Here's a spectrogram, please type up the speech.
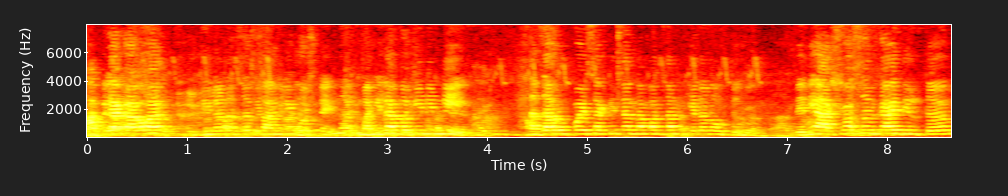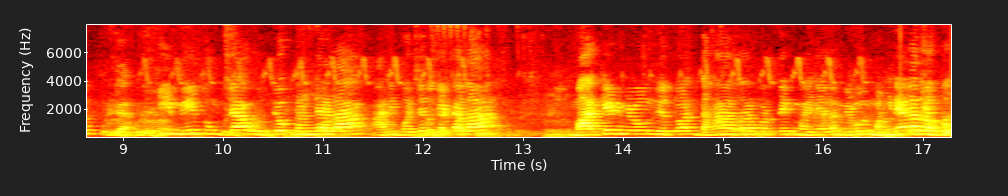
आपल्या गावात दिलं नसेल चांगली गोष्ट आहे. पण महिला भगिनींनी हजार रुपयासाठी त्यांना मतदान केलं नव्हतं. त्यांनी आश्वासन काय दिलं की मी तुमच्या उद्योगधंद्याला आणि बचत गटाला मार्केट मिळवून देतो आणि दहा हजार प्रत्येक महिन्याला मिळून महिन्याला जातो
